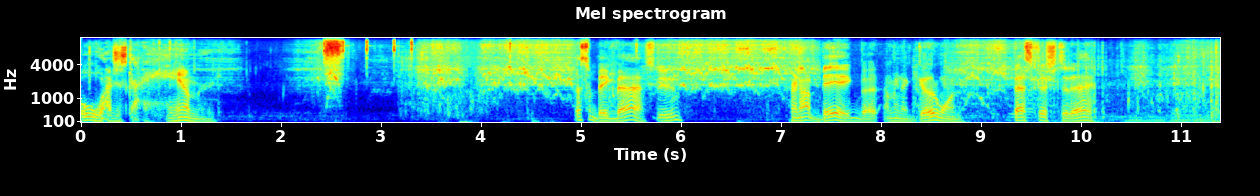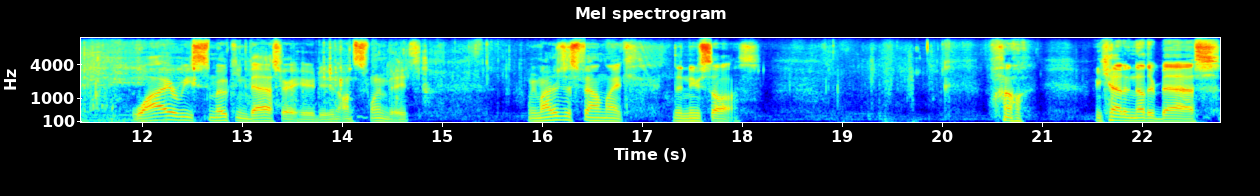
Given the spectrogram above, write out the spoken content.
oh, I just got hammered. That's a big bass, dude. Or not big, but I mean a good one. Best fish today. Why are we smoking bass right here, dude, on swim baits? We might have just found like the new sauce. Well, we got another bass.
